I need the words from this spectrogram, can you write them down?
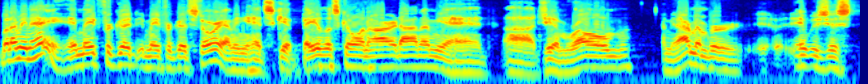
But I mean, hey, it made for good. It made for good story. I mean, you had Skip Bayless going hard on him. You had uh, Jim Rome. I mean, I remember it, it was just,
